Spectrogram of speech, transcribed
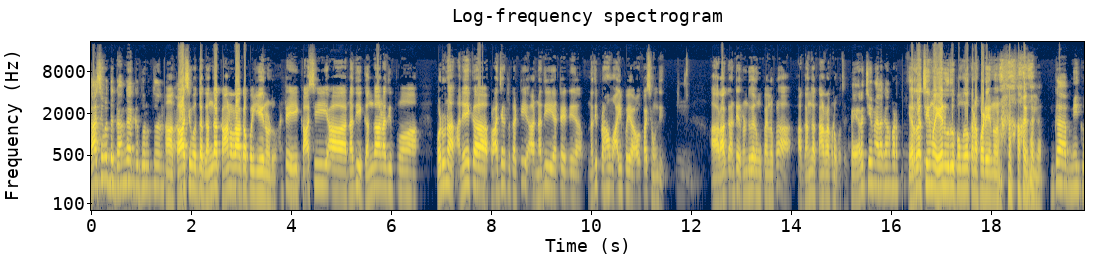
కాశీ వద్ద గంగ దొరుకుతుంది కాశీ వద్ద గంగ కానరాకపోయేనాడు. అంటే ఈ కాశీ ఆ నది గంగా నది పొడున అనేక ప్రాజెక్టులు కట్టి ఆ నది అంటే నది ప్రవాహం ఆగిపోయే అవకాశం ఉంది. ఆ రాక అంటే రెండు వేల ముప్పై లోపల ఆ గంగ కానరాకుండా పోతుంది. ఎర్రచీమ ఎలా కనపడుతుంది? ఎర్రచీమ ఏనుగు రూపంలో కనపడేను ఆ విధంగా. ఇంకా మీకు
